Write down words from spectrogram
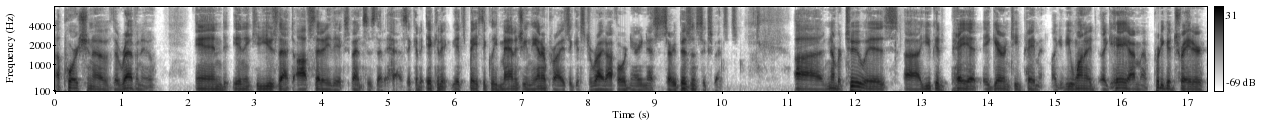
a portion of the revenue. And and it can use that to offset any of the expenses that it has. It can it can it's basically managing the enterprise. It gets to write off ordinary necessary business expenses. Uh, number two is uh, you could pay it a guaranteed payment. Like if you wanted, like, hey, I'm a pretty good trader,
